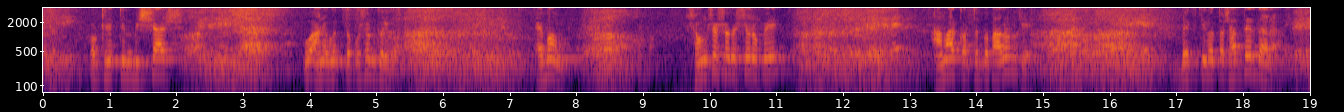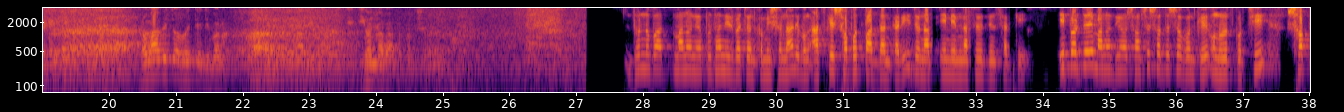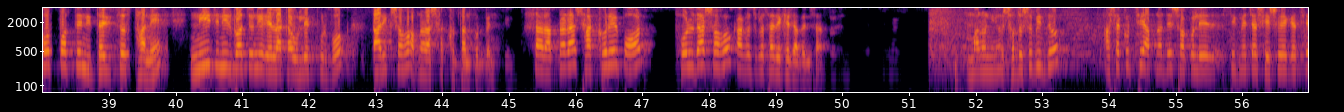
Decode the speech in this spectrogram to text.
অকৃত্রিম বিশ্বাস ও আনুগত্য পোষণ করিব। এবং সংসদ সদস্য রূপে আমার কর্তব্য পালনকে ব্যক্তিগত স্বার্থের দ্বারা প্রভাবিত হইতে দিব না। ধন্যবাদ আপনাদের সবাই ধন্যবাদ মাননীয় প্রধান নির্বাচন কমিশনার এবং আজকের শপথ পাঠদানকারী জনাব এম এম নাসিরুদ্দিন স্যারকে। এই পর্যায়ে মাননীয় সংসদ সদস্যগণকে অনুরোধ করছি শপথপত্রে নির্ধারিত স্থানে নিজ নির্বাচনী এলাকা উল্লেখপূর্বক তারিখ সহ আপনারা স্বাক্ষর দান করবেন। স্যার, আপনারা স্বাক্ষরের পর ফোল্ডার সহ কাগজগুলো স্যার রেখে যাবেন, স্যার। মাননীয় সদস্যবৃন্দ, আশা করছি আপনাদের সকলের সিগনেচার শেষ হয়ে গেছে।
